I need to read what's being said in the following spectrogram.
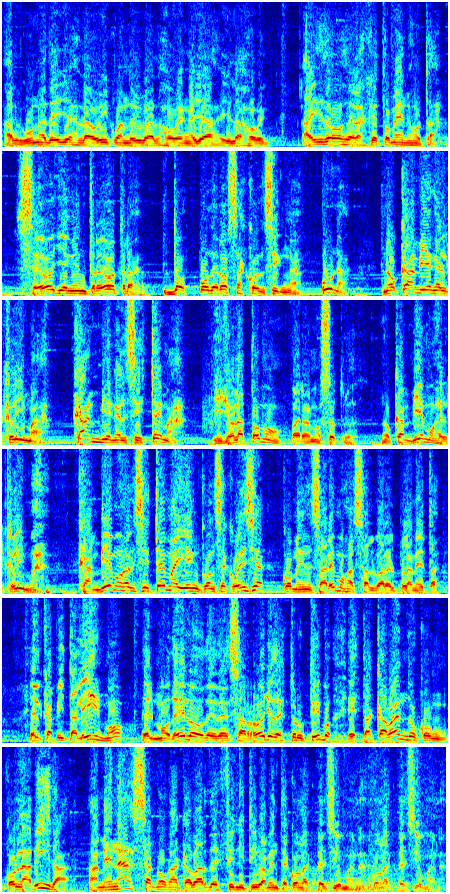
algunas de ellas las oí cuando iba el joven allá y la joven. Hay dos de las que tomé nota. Se oyen, entre otras, dos poderosas consignas. Una, no cambien el clima, cambien el sistema. Y yo la tomo para nosotros. No cambiemos el clima, cambiemos el sistema y en consecuencia comenzaremos a salvar el planeta. El capitalismo, el modelo de desarrollo destructivo, está acabando con, con la vida, amenaza con acabar definitivamente con la especie humana. Con la especie humana.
